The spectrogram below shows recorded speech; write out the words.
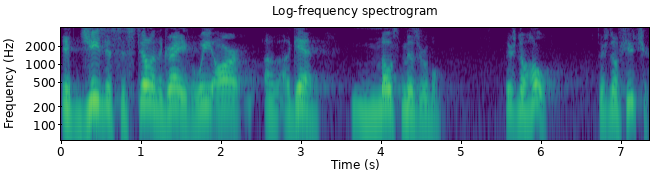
If Jesus is still in the grave, we are, uh, again, most miserable. There's no hope, there's no future,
